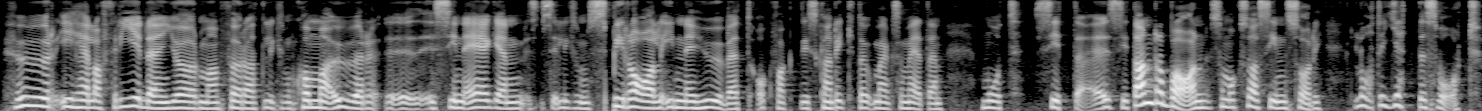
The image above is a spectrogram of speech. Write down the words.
hur i hela friden gör man för att liksom komma ur eh, sin egen liksom, spiral inne i huvudet och faktiskt kan rikta uppmärksamheten mot sitt, eh, sitt andra barn som också har sin sorg. Låter jättesvårt.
